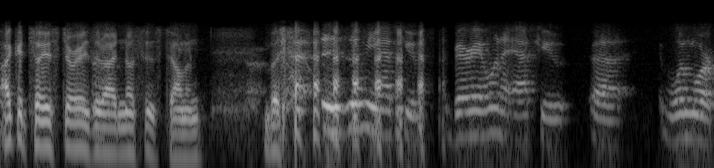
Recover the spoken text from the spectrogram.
I could tell you stories that I had no sense telling, but Let me ask you, Barry. I want to ask you uh, one more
